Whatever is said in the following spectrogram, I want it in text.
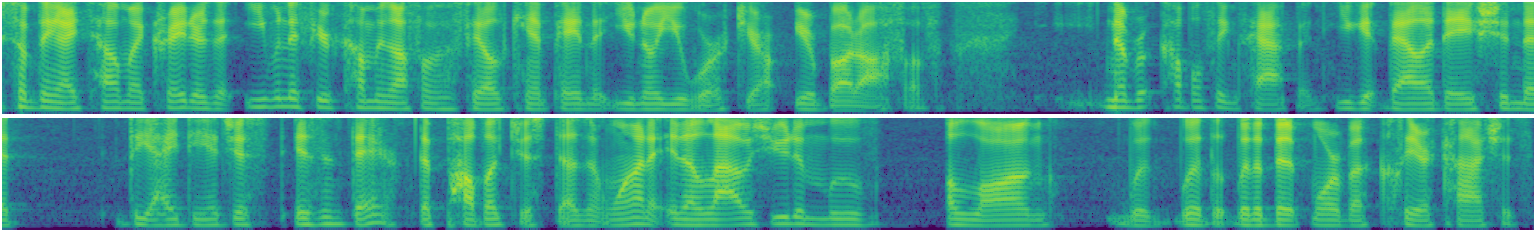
something I tell my creators that even if you're coming off of a failed campaign that you know you worked your, your butt off of, number a couple things happen. You get validation that the idea just isn't there. The public just doesn't want it. It allows you to move along with with with a bit more of a clear conscience,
